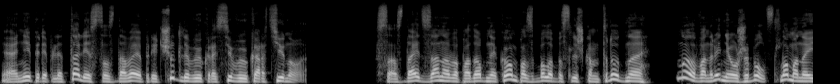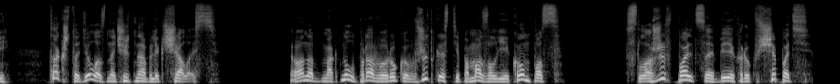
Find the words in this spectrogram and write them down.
и они переплетались, создавая причудливую красивую картину. Создать заново подобный компас было бы слишком трудно, но Ван Линь уже был сломанный, так что дело значительно облегчалось. Он обмакнул правую руку в жидкость и помазал ей компас, Сложив пальцы обеих рук в щепоть,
